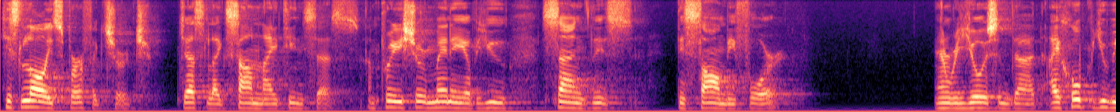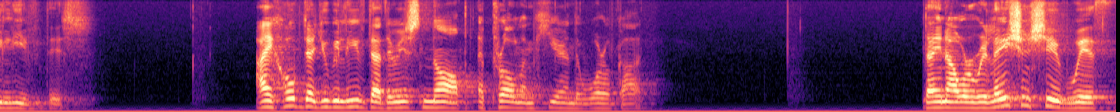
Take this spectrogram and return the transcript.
His law is perfect, church, just like Psalm 19 says. I'm pretty sure many of you sang this, this psalm before and rejoice in that. I hope you believe this. I hope that you believe that there is not a problem here in the Word of God. That in our relationship with,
